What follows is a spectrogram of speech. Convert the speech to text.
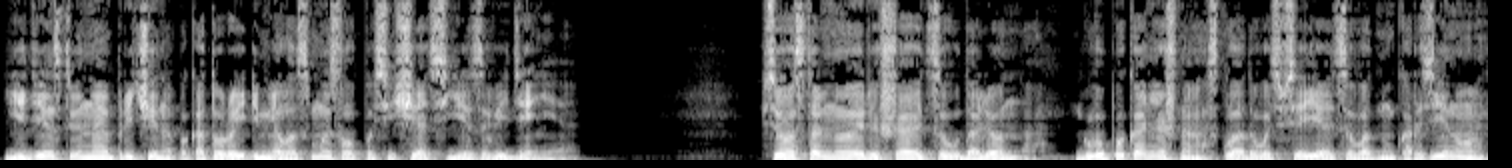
Единственная причина, по которой имело смысл посещать сие заведение. Все остальное решается удаленно. Глупо, конечно, складывать все яйца в одну корзину,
